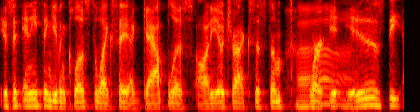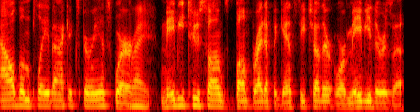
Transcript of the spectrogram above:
is it anything even close to like say a gapless audio track system where it Ah. the album playback experience where Right. maybe two songs bump right up against each other or maybe there is a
